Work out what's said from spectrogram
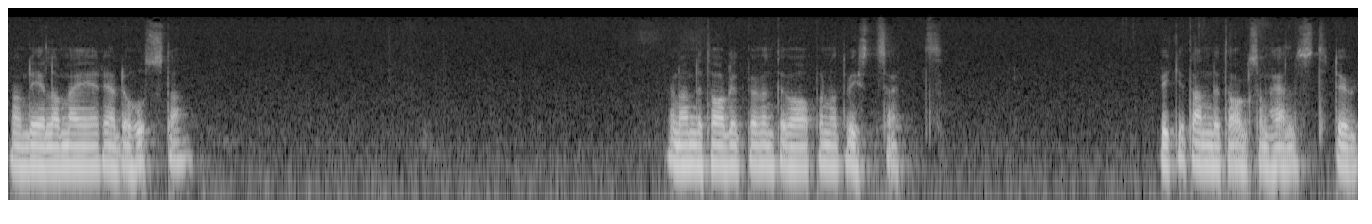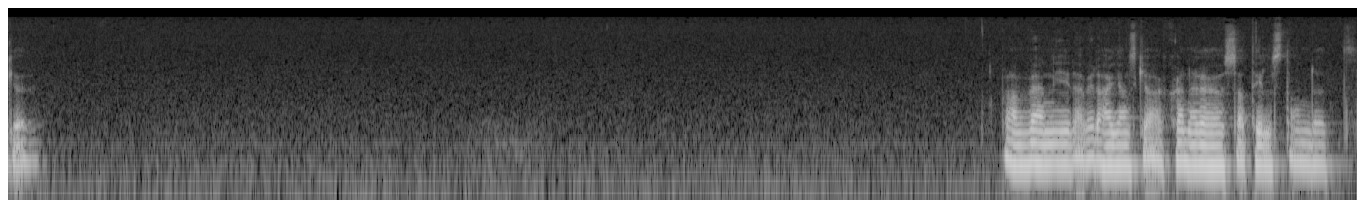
Någon del av mig är rädd att hosta. Men andetaget behöver inte vara på något visst sätt. Vilket andetag som helst duger. Bara vänj dig vid det här ganska generösa tillståndet.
